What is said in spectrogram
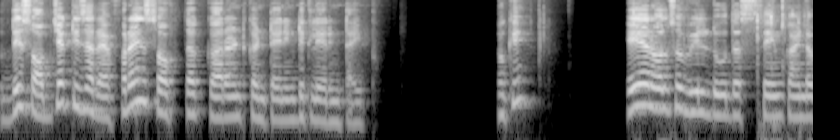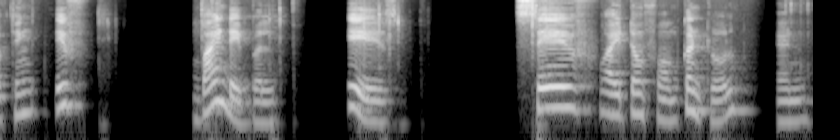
this object is a reference of the current containing declaring type. Okay? Here also we'll do the same kind of thing. If bindable is save item form control and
